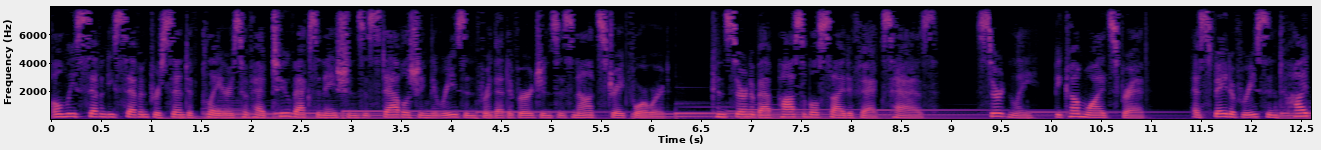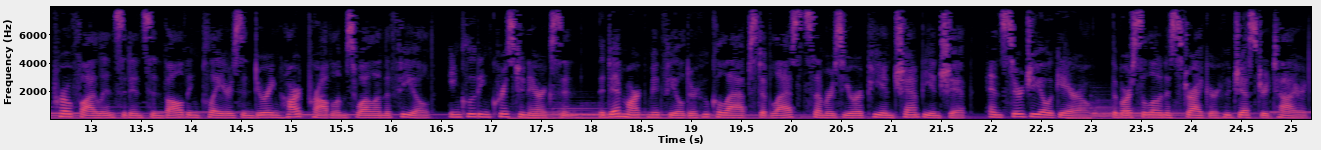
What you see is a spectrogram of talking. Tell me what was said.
only 77% of players have had two vaccinations establishing the reason for that divergence is not straightforward. Concern about possible side effects has, certainly, become widespread. A spate of recent high-profile incidents involving players enduring heart problems while on the field, including Christian Eriksen, the Denmark midfielder who collapsed at last summer's European Championship, and Sergio Aguero, the Barcelona striker who just retired,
